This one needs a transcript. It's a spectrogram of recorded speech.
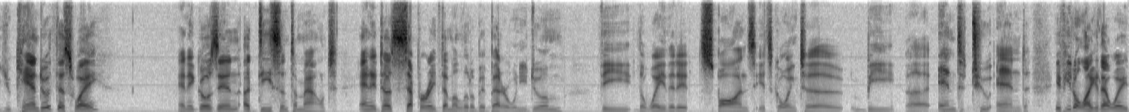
you can do it this way, and it goes in a decent amount and it does separate them a little bit better. When you do them the the way that it spawns it's going to be uh, end to end. If you don't like it that way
